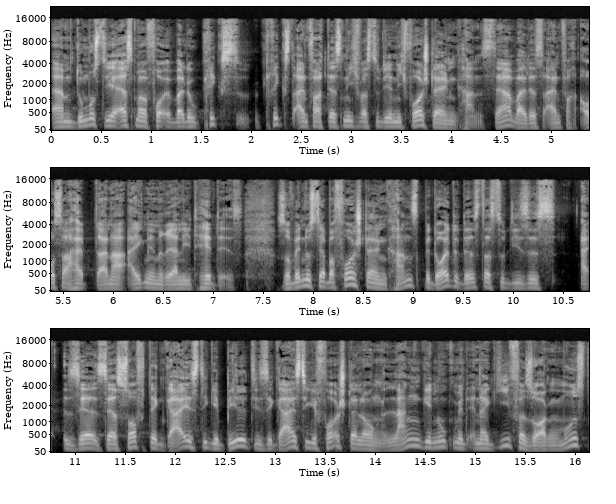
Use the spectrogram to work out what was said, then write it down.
Ähm, du musst dir erstmal vor, weil du kriegst, kriegst einfach das nicht, was du dir nicht vorstellen kannst, ja, weil das einfach außerhalb deiner eigenen Realität ist. So, wenn du es dir aber vorstellen kannst, bedeutet es, dass du dieses sehr, sehr softe geistige Bild, diese geistige Vorstellung lang genug mit Energie versorgen musst,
